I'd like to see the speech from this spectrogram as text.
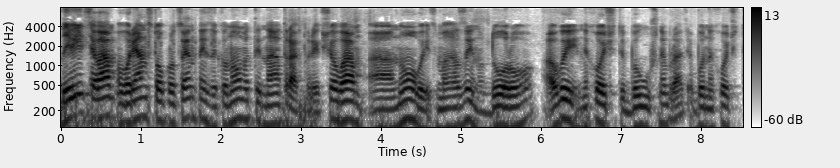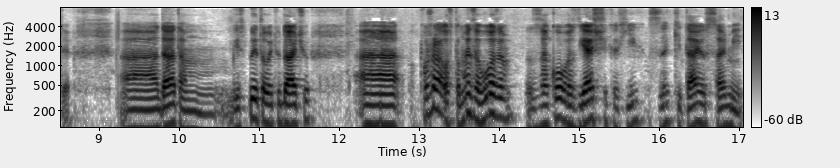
Дивіться, вам варіант 100% зекономити на тракторі. Якщо вам а, новий з магазину дорого, а ви не хочете беушне брати, або не хочете а, да, там, іспитувати удачу, а, пожалуйста, ми завозимо за кого з ящиках їх з Китаю самі.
